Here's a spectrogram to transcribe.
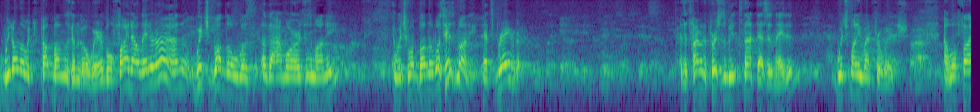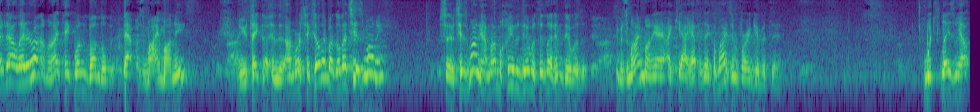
we don't know which bundle is going to go where. but We'll find out later on which bundle was the Amoritz's money and which bundle was his money. That's Brera. At the time of the purchase, it's not designated which money went for which. And we'll find out later on. When I take one bundle, that was my money. And you take the, and the Amor takes the other bundle, that's his money. So if it's his money, I'm not mechuyev to deal with it. Let him deal with it. If it's my money, I, I, I have to take a mitzvah before I give it to him. Which lays me out,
